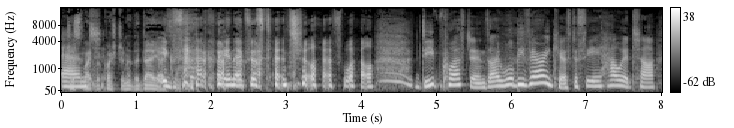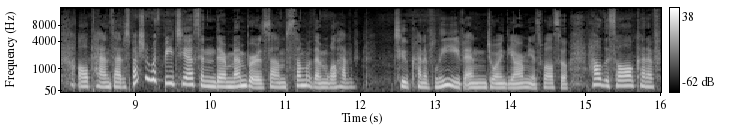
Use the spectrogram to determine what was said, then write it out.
Just and like the question of the day. I exactly and existential as well. Deep questions. I will be very curious to see how it uh, all pans out especially with bts and their members. Um, some of them will have to kind of leave and join the army as well. So how this all kind of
